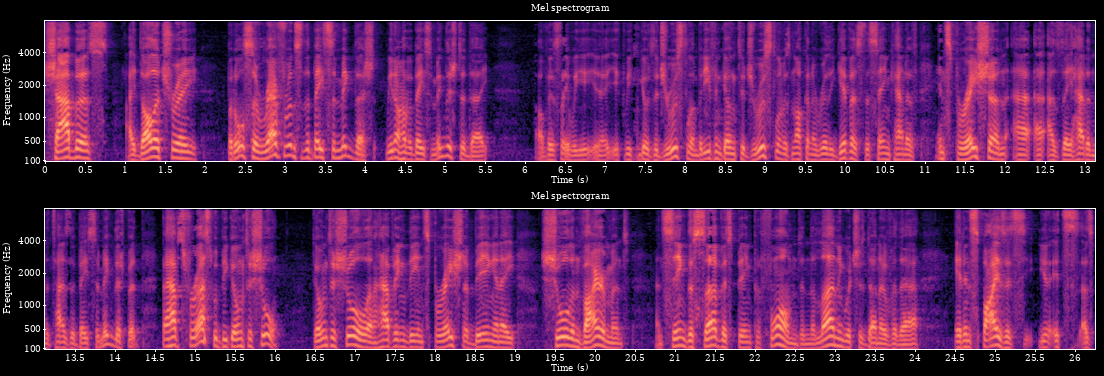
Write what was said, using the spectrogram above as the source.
Shabbos, idolatry, but also reverence to the Beis Hamikdash. We don't have a Beis Hamikdash today. Obviously, we, you know, we can go to Jerusalem, but even going to Jerusalem is not going to really give us the same kind of inspiration uh, uh as they had in the times of of Migdash. But perhaps for us would be going to shul. Going to shul and having the inspiration of being in a shul environment and seeing the service being performed and the learning which is done over there it inspires. It's you know, it's as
